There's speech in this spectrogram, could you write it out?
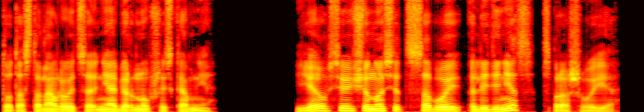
Тот останавливается, не обернувшись ко мне. «Ео все еще носит с собой леденец?» — спрашиваю я.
